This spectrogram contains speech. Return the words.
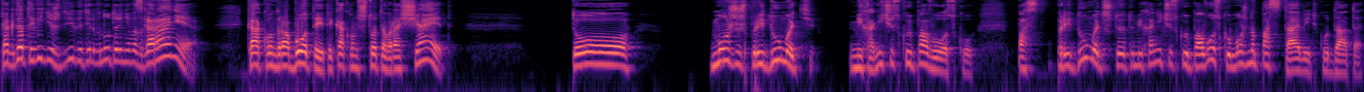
Когда ты видишь двигатель внутреннего сгорания, как он работает и как он что-то вращает, то можешь придумать механическую повозку, пос- придумать, что эту механическую повозку можно поставить куда-то.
